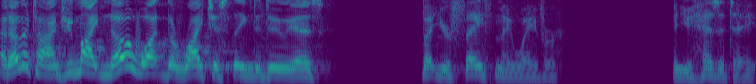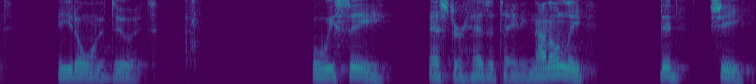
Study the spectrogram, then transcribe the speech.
At other times, you might know what the righteous thing to do is, but your faith may waver and you hesitate and you don't want to do it. Well, we see Esther hesitating. Not only did she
